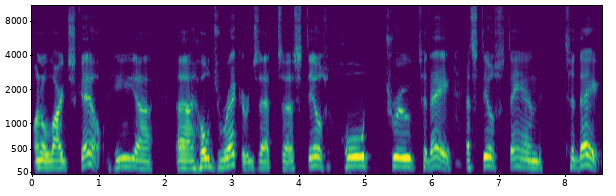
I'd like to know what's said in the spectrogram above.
on a large scale. He uh, uh, holds records that uh, still hold true today, that still stand today.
